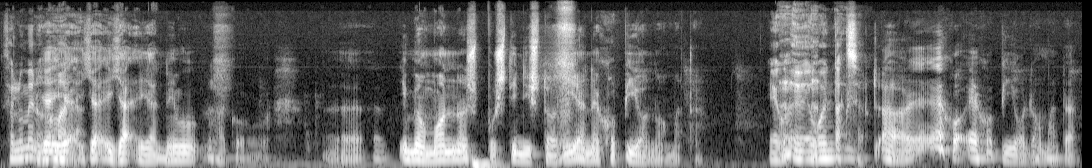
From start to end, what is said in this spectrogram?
Θέλουμε Για, ονόματα. για, για, για, Γιάννη μου, άκου, ε, είμαι ο μόνος που στην ιστορία έχω πει ονόματα. Εγώ, ε, εγώ δεν τα ξέρω. Α, έχω, έχω πει ονόματα.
